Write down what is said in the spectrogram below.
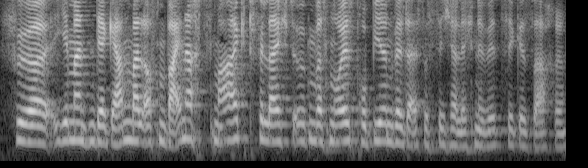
für jemanden, der gern mal auf dem Weihnachtsmarkt vielleicht irgendwas Neues probieren will, da ist es sicherlich eine witzige Sache.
